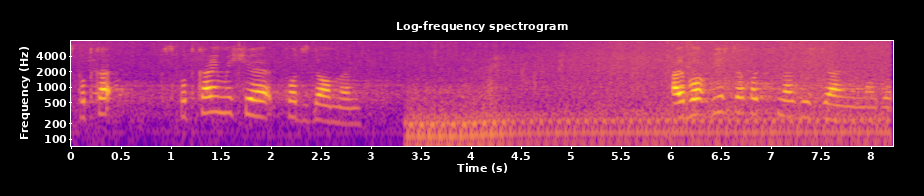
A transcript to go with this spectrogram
Spotka... Spotkajmy się pod domem. Albo wiesz co, na zjeżdżalnię może.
